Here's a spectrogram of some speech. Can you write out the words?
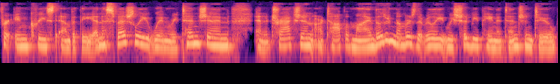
for increased empathy. And especially when retention and attraction are top of mind, those are numbers that really we should be paying attention to.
